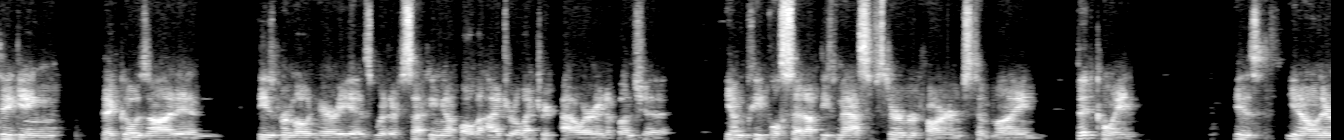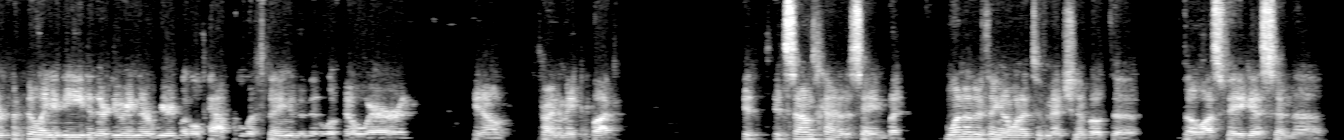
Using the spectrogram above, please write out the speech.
digging that goes on in these remote areas where they're sucking up all the hydroelectric power and a bunch of young people set up these massive server farms to mine Bitcoin is, you know, they're fulfilling a need and they're doing their weird little capitalist thing in the middle of nowhere and, you know, trying to make a buck. It, it sounds kind of the same, but one other thing I wanted to mention about the, the Las Vegas and the,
